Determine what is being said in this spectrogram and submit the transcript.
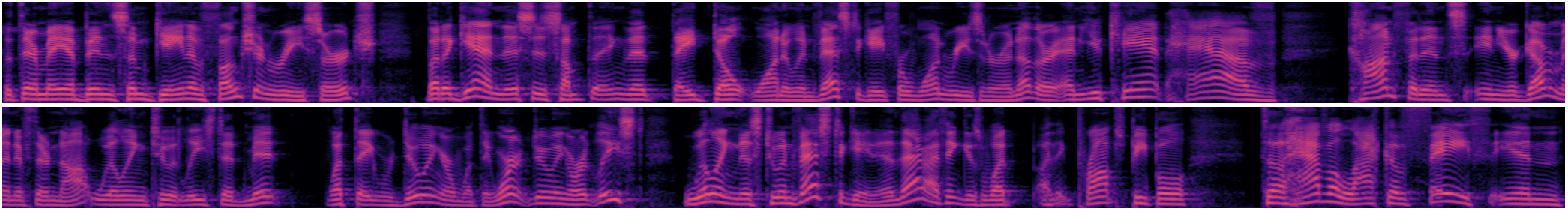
that there may have been some gain of function research. But again, this is something that they don't want to investigate for one reason or another. And you can't have confidence in your government if they're not willing to at least admit what they were doing or what they weren't doing, or at least willingness to investigate. And that I think is what I think prompts people to have a lack of faith in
